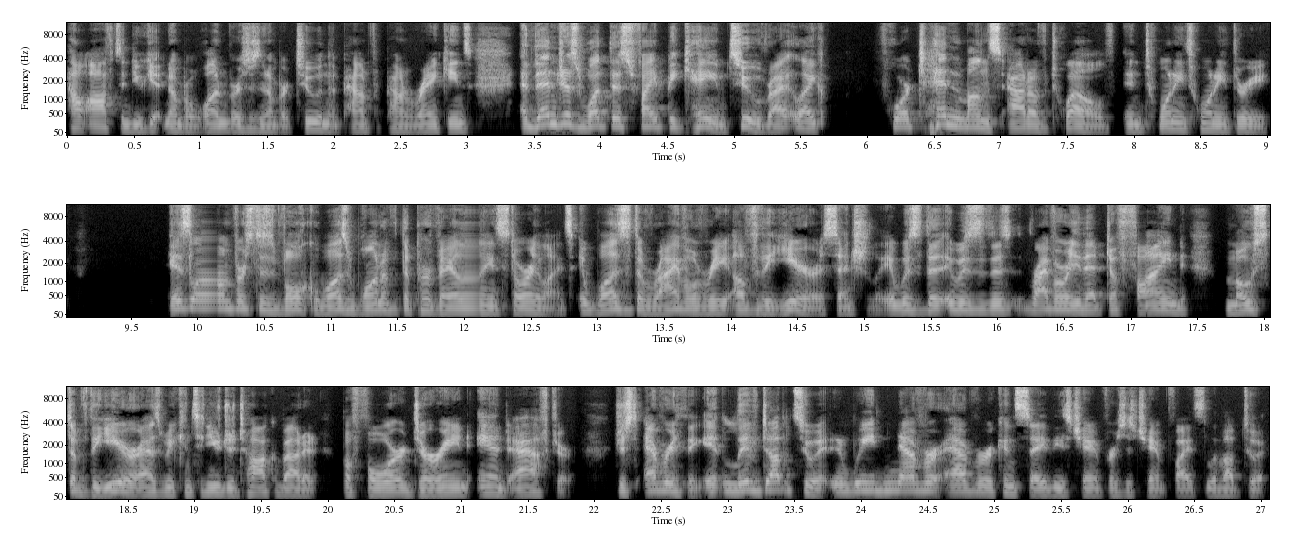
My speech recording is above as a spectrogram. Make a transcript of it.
how often do you get number one versus number two in the pound for pound rankings? And then just what this fight became, too, right? Like for 10 months out of 12 in 2023, Islam versus Volk was one of the prevailing storylines. It was the rivalry of the year, essentially. It was the it was the rivalry that defined most of the year as we continue to talk about it before, during, and after. Just everything. It lived up to it. And we never ever can say these champ versus champ fights live up to it.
